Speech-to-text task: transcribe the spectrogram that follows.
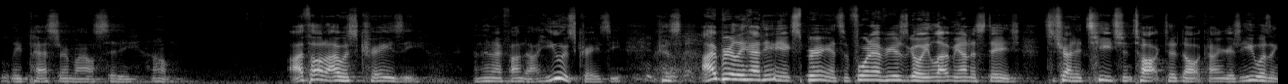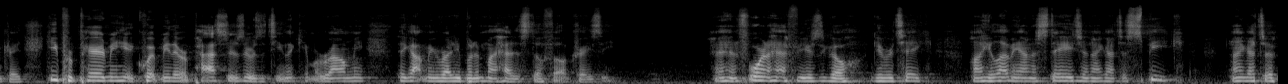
Lead pastor in Miles City. Um, I thought I was crazy and then I found out he was crazy because I barely had any experience. And four and a half years ago, he let me on a stage to try to teach and talk to adult congregation. He wasn't crazy. He prepared me, he equipped me. There were pastors, there was a team that came around me. They got me ready, but in my head, it still felt crazy. And four and a half years ago, give or take, uh, he let me on a stage and I got to speak. And I got to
